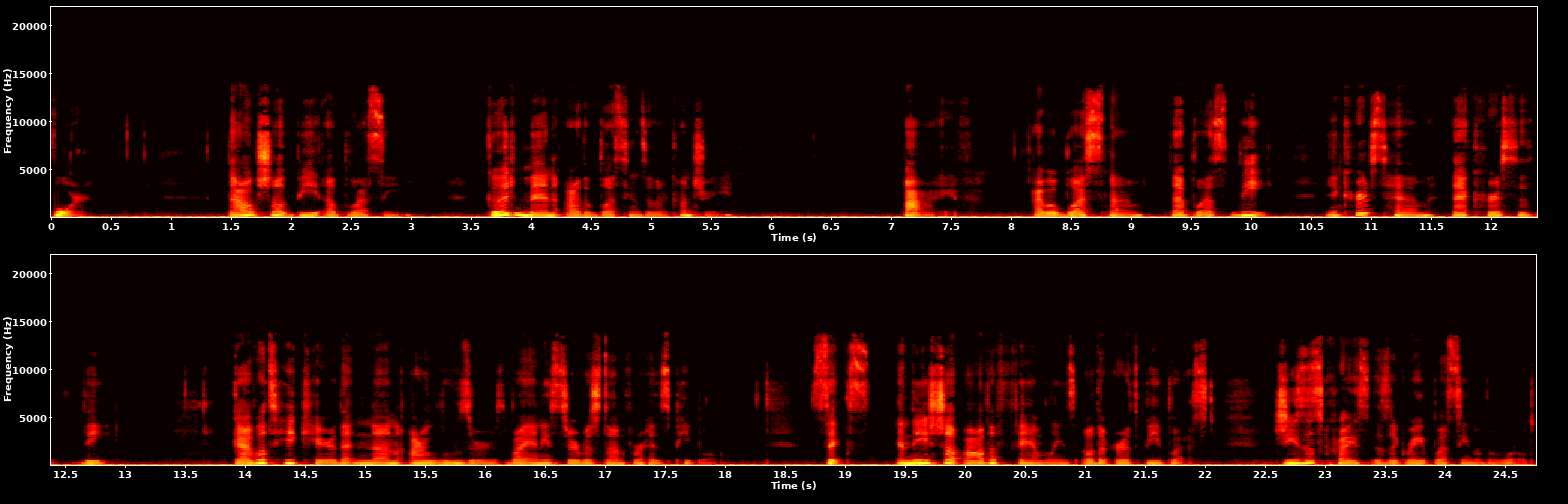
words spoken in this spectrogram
Four, thou shalt be a blessing. Good men are the blessings of their country. Five, I will bless them that bless thee, and curse him that curseth thee. God will take care that none are losers by any service done for his people. 6. And these shall all the families of the earth be blessed. Jesus Christ is a great blessing of the world,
